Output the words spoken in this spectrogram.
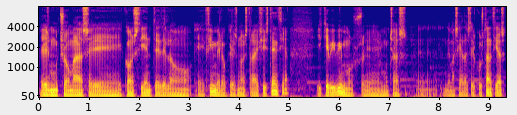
es mucho más eh, consciente de lo efímero que es nuestra existencia y que vivimos en muchas, eh, demasiadas circunstancias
